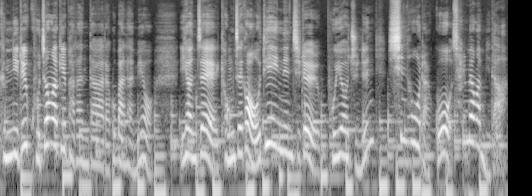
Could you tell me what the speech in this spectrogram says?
금리를 고정하길 바란다라고 말하며 현재 경제가 어디에 있는지를 보여주는 신호라고 설명합니다.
